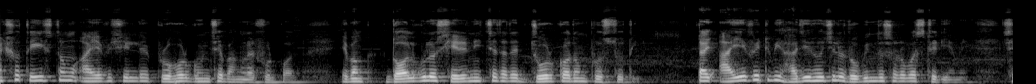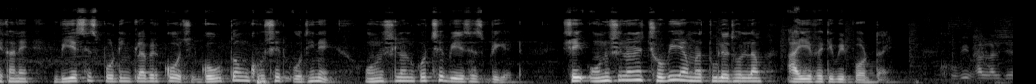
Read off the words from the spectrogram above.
একশো তেইশতম আইএফএ শিল্ডের প্রহর গুনছে বাংলার ফুটবল এবং দলগুলো সেরে নিচ্ছে তাদের জোর কদম প্রস্তুতি। তাই আইএফএ টিভি হাজির হয়েছিল রবীন্দ্র সরোবর স্টেডিয়ামে। সেখানে বিএসএস স্পোর্টিং ক্লাবের কোচ গৌতম ঘোষের অধীনে অনুশীলন করছে বিএসএস ব্রিগেড। সেই অনুশীলনের ছবিই আমরা তুলে ধরলাম আইএফএ টিভির পর্দায়। খুবই ভালো লাগছে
